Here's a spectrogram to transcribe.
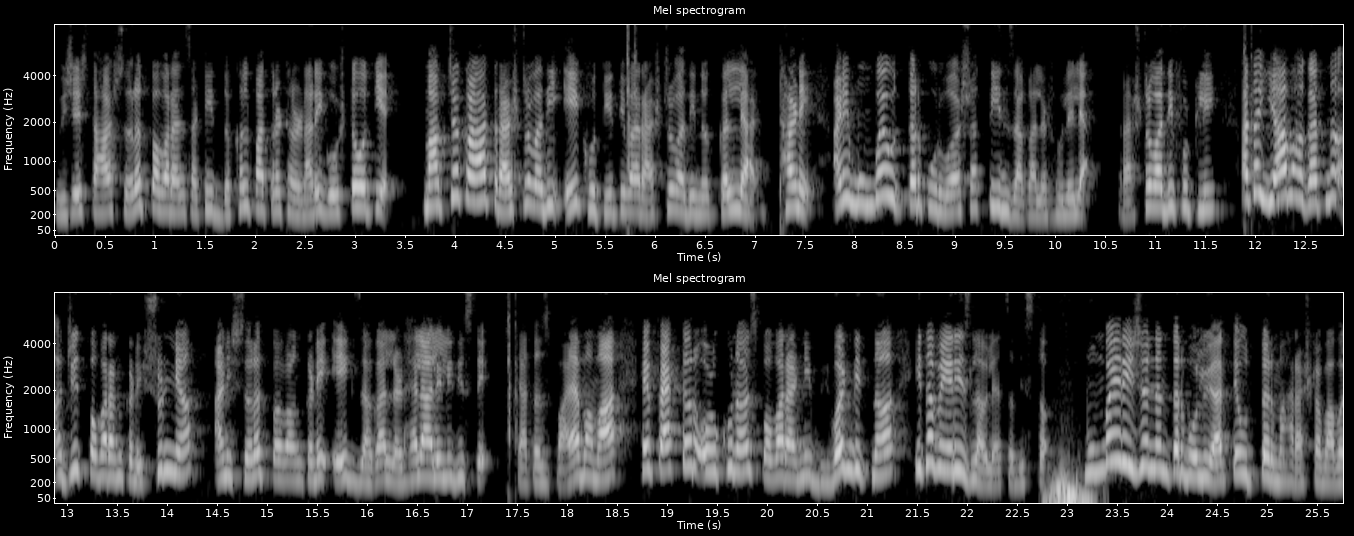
विशेषतः शरद पवारांसाठी दखलपात्र ठरणारी गोष्ट होतीये. मागच्या काळात राष्ट्रवादी एक होती तेव्हा राष्ट्रवादीनं कल्याण ठाणे आणि मुंबई उत्तर पूर्व अशा तीन जागा लढवलेल्या. राष्ट्रवादी फुटली. आता या भागातनं अजित पवारांकडे शून्य आणि शरद पवारांकडे एक जागा लढायला आलेली दिसते. त्यातच बाळ्यामामा हे फॅक्टर ओळखूनच पवारांनी भिवंडीतनं इथं बेरीज लावल्याचं दिसतं. मुंबई रिजन नंतर बोलूयात ते उत्तर महाराष्ट्राबाबत.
